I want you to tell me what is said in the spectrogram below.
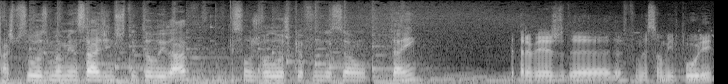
às pessoas uma mensagem de sustentabilidade, que são os valores que a Fundação tem. Através da, da Fundação Mirpuri,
